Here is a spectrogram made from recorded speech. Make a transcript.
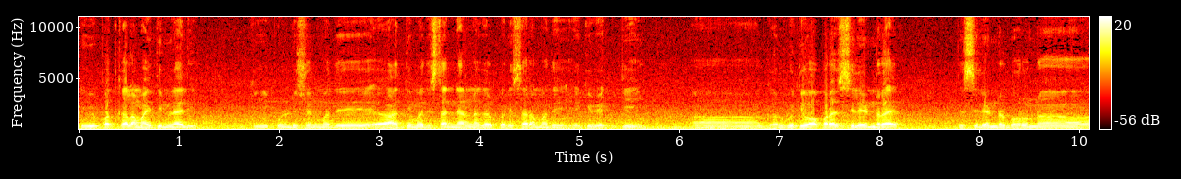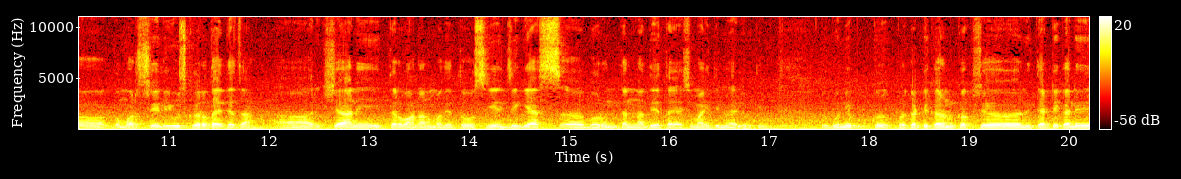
डी व्ही पथकाला माहिती मिळाली की पोलीस स्टेशनमध्ये हद्दीमध्ये संन्यालनगर परिसरामध्ये एक व्यक्ती घरगुती वापराचे सिलेंडर आहेत. ते सिलेंडर भरून कमर्शियल यूज करत आहे त्याचा. रिक्षा आणि इतर वाहनांमध्ये तो सी एन जी गॅस भरून त्यांना देत आहे अशी माहिती मिळाली होती. गुन्हे प्रकटीकरण कक्षने त्या ठिकाणी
